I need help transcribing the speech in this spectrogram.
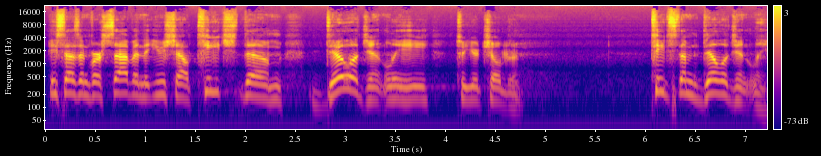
He says in verse 7 that you shall teach them diligently to your children. Teach them diligently.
